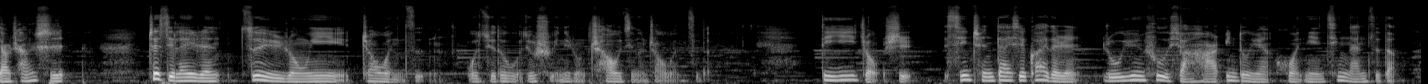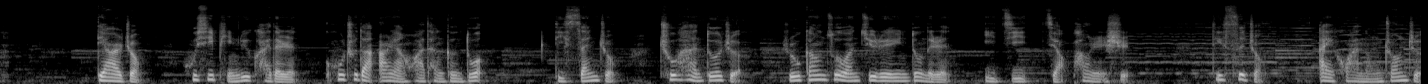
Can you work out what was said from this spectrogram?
小常识，这几类人最容易招蚊子。我觉得我就属于那种超级能招蚊子的。第一种是新陈代谢快的人，如孕妇、小孩、运动员或年轻男子等。第二种，呼吸频率快的人，呼出的二氧化碳更多。第三种，出汗多者，如刚做完剧烈运动的人以及较胖人士。第四种，爱化浓妆者。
